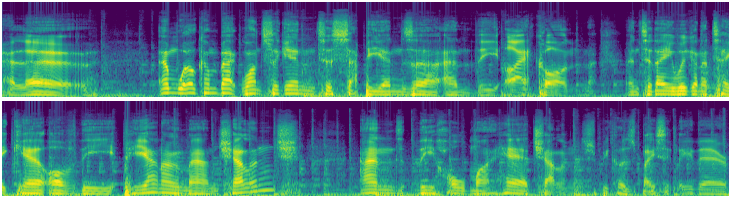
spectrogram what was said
hello. And welcome back once again to Sapienza and the Icon. And today we're going to take care of the Piano Man challenge and the Hold My Hair challenge because basically they're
